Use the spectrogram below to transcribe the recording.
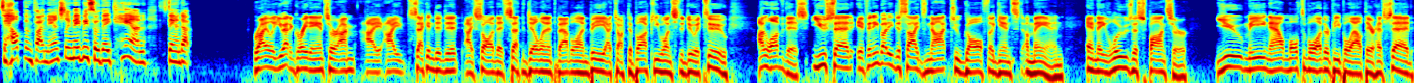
to help them financially maybe so they can stand up? Riley, you had a great answer. I'm I, I seconded it. I saw that Seth Dillon at the Babylon Bee. I talked to Buck. He wants to do it too. I love this. You said if anybody decides not to golf against a man and they lose a sponsor, you, me, now multiple other people out there have said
